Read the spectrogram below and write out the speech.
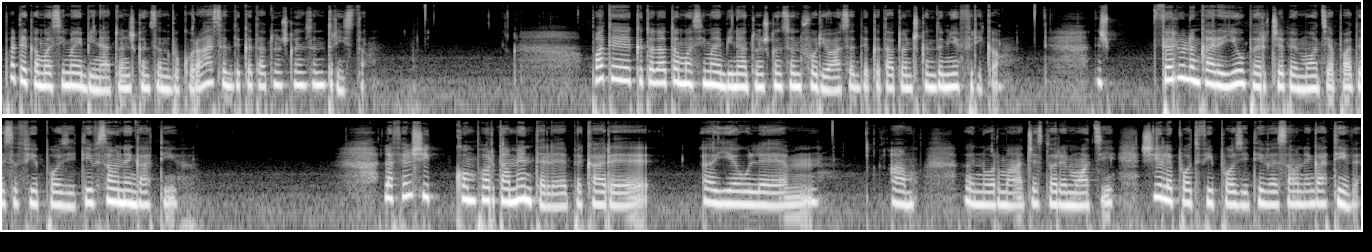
Poate că mă simt mai bine atunci când sunt bucuroasă decât atunci când sunt tristă. Poate câteodată mă simt mai bine atunci când sunt furioasă decât atunci când îmi e frică. Deci, felul în care eu percep emoția poate să fie pozitiv sau negativ. La fel și comportamentele pe care uh, eu le mm, am în urma acestor emoții și ele pot fi pozitive sau negative.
